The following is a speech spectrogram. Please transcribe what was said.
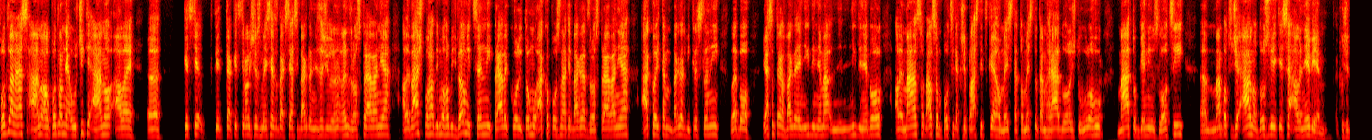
podľa nás áno, alebo podľa mňa určite áno, ale uh, keď ste keď, keď ste mali 6 mesiacov, tak ste asi Bagdad nezažili len, len z rozprávania, ale váš pohľad by mohol byť veľmi cenný práve kvôli tomu, ako poznáte Bagdad z rozprávania, ako je tam Bagdad vykreslený, lebo ja som teda v Bagdade nikdy, nema, nikdy nebol, ale mal som, mal som pocit akože plastického mesta. To mesto tam hrá dôležitú úlohu, má to genius loci. Um, mám pocit, že áno, dozviete sa, ale neviem. Akože,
